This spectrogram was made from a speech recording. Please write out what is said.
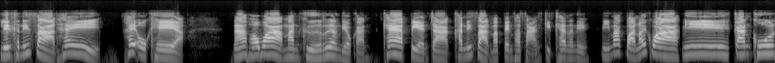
เรียนคณิตศาสตร์ให้ให้โอเคอะนะ เพราะว่ามันคือเรื่องเดียวกัน แค่เปลี่ยนจากคณิตศาสตร์มาเป็นภาษาอังกฤษแค่นั้นเอง มีมากกว่าน้อยกว่า มีการคูณ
